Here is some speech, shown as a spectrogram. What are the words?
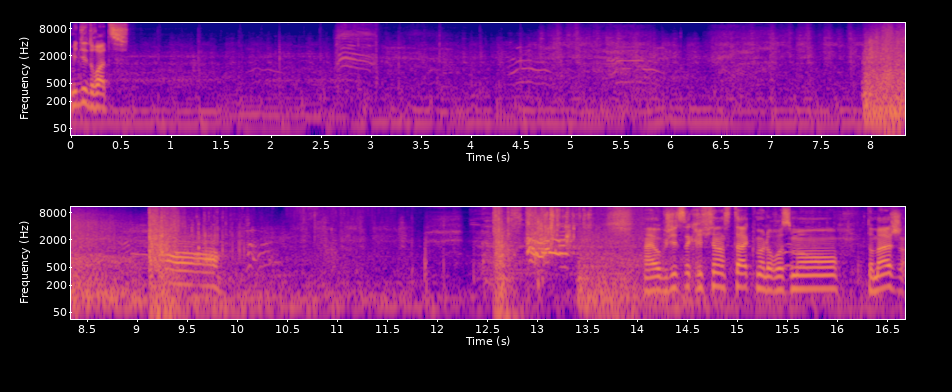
Mid et droite. Ah, obligé de sacrifier un stack malheureusement. Dommage.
